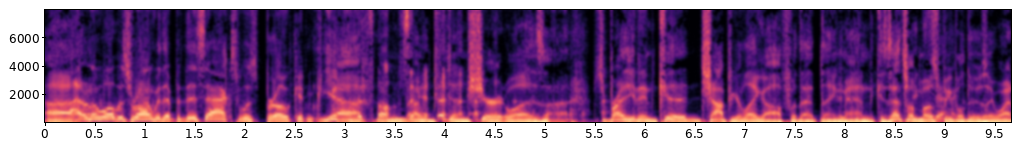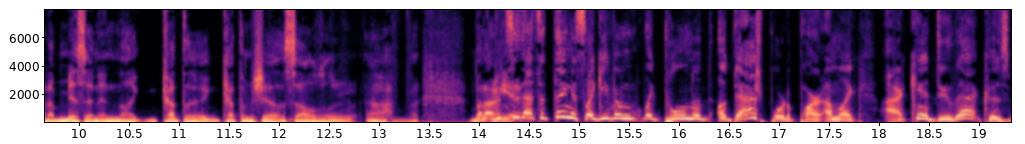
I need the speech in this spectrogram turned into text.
Uh, I don't know what was wrong with it, but this axe was broken. yeah, I'm I'm. I'm, sure it was. Uh, I'm surprised you didn't ki- chop your leg off with that thing, man. Because that's what most people do is they wind up missing and like cut the cut themselves. Uh, but, but I But mean, see, that's the thing. It's like even like pulling a, a dashboard apart. I'm like, I can't do that because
